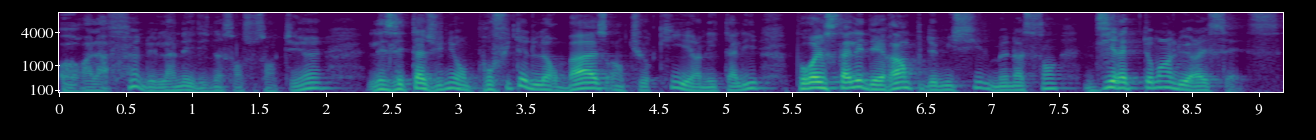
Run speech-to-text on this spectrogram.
Or, à la fin de l'année 1961, les États-Unis ont profité de leur base en Turquie et en Italie pour installer des rampes de missiles menaçant directement l'URSS.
